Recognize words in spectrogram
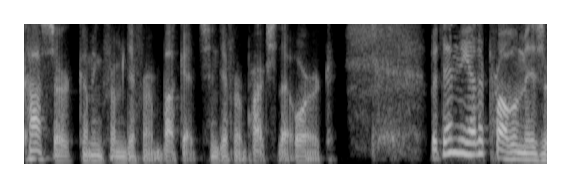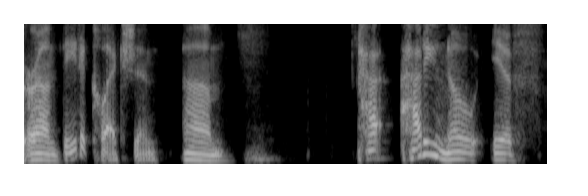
costs are coming from different buckets and different parts of the org. But then the other problem is around data collection. Um, how, how do you know if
